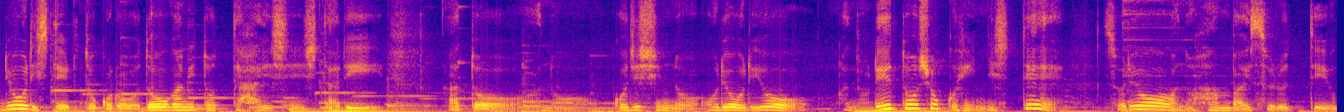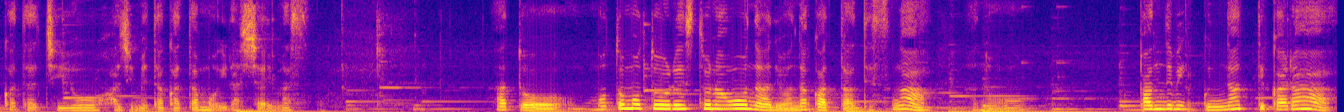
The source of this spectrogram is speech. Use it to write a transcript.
料理しているところを動画に撮って配信したりあとあのご自身のお料理をあの冷凍食品にしてそれをあの販売するっていう形を始めた方もいらっしゃいます。あともともとレストランオーナーではなかったんですがあのパンデミックになってから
